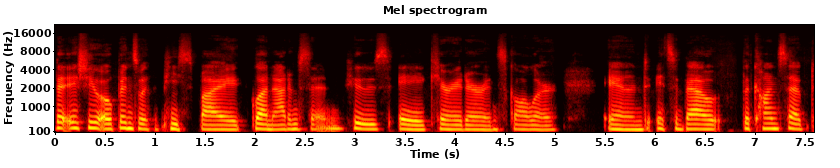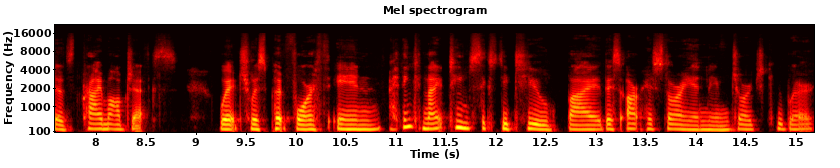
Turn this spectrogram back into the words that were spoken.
The issue opens with a piece by Glenn Adamson, who's a curator and scholar, and it's about the concept of prime objects, which was put forth in, I think, 1962 by this art historian named George Kubler.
